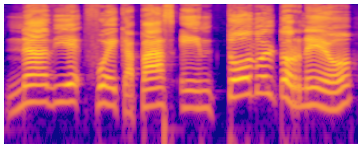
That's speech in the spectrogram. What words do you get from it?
nadie fue capaz en todo el torneo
